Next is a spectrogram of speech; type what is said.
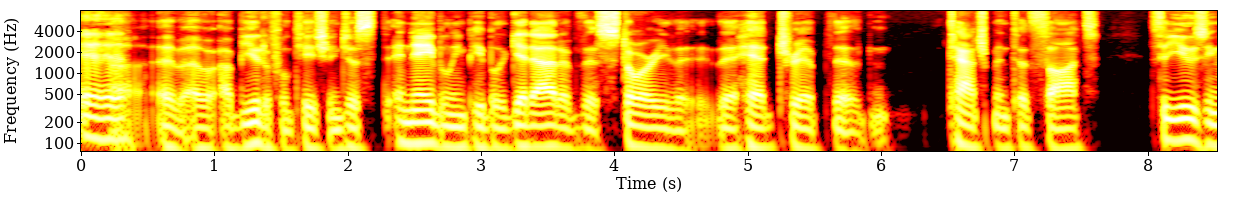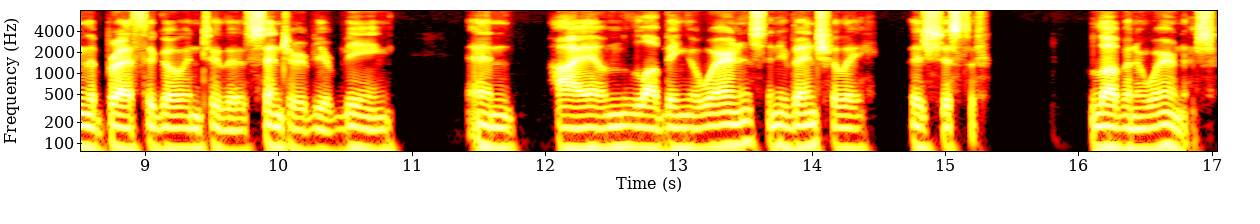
Uh, Uh, a, a, beautiful teaching, just enabling people to get out of the story, the, the head trip, the attachment to thoughts, to using the breath to go into the center of your being. And I am loving awareness. And eventually there's just a love and awareness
